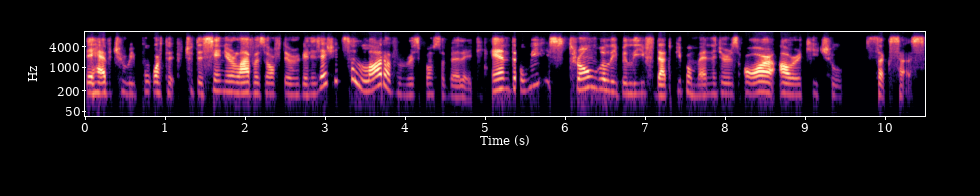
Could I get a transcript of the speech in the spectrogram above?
they have to report to the senior levels of the organization. It's a lot of responsibility. And we strongly believe that people managers are our key to success.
